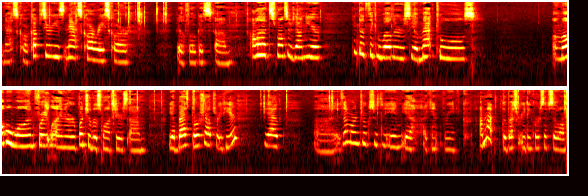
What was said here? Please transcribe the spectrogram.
NASCAR Cup Series, NASCAR race car. Of focus. Um, all that sponsors down here. I think that's Lincoln Welders. You have Mac Tools a Mobil One, Freightliner, a bunch of those sponsors. Um, you have Bass Pro Shops right here. You have, uh, is that Martin Truex name? Yeah, I can't read. I'm not the best at reading cursive, so um,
